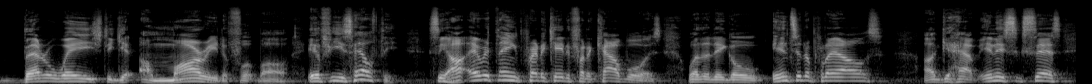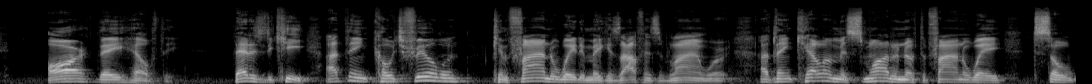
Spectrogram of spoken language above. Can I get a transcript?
better ways to get Amari the football if he's healthy. See, all, everything predicated for the Cowboys, whether they go into the playoffs or get, have any success, are they healthy? That is the key. I think Coach Philbin can find a way to make his offensive line work. I think Kellen is smart enough to find a way so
